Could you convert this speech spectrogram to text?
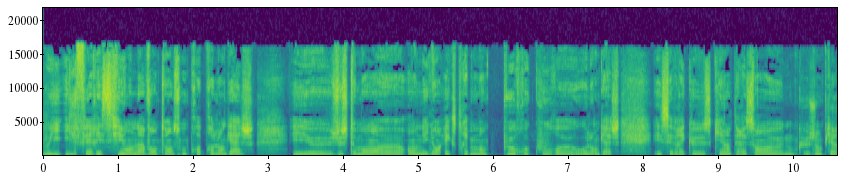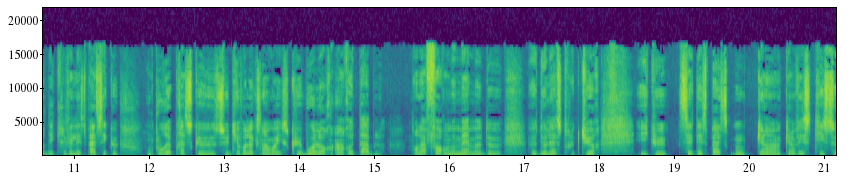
Oui, il fait récit en inventant son propre langage et euh, justement euh, en ayant extrêmement peu recours euh, au langage. Et c'est vrai que ce qui est intéressant, euh, donc Jean-Pierre décrivait l'espace, c'est que on pourrait presque se dire que c'est un wise cube ou alors un retable dans la forme même de, de la structure et que cet espace qu'investissent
